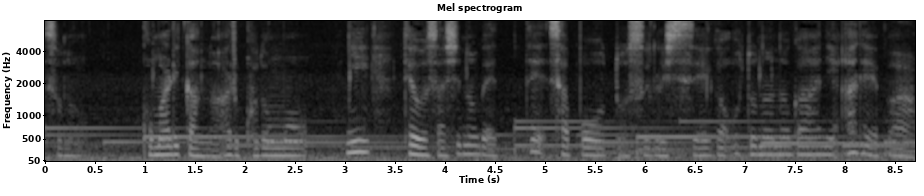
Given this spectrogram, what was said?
その困り感のある子どもに手を差し伸べてサポートする姿勢が大人の側にあれば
